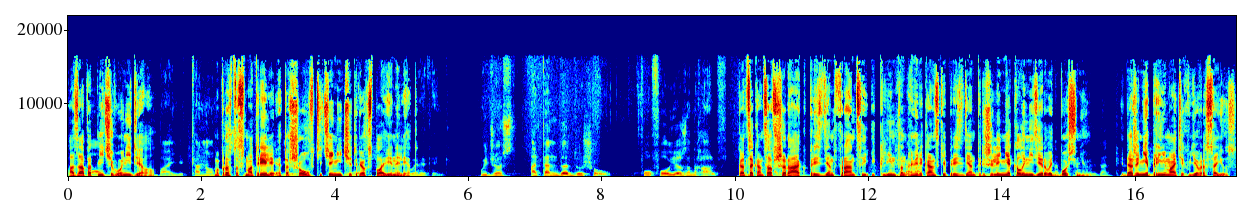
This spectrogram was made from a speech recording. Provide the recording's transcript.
а Запад ничего не делал. Мы просто смотрели это шоу в течение четырех с половиной лет. В конце концов, Ширак, президент Франции, и Клинтон, американский президент, решили не колонизировать Боснию и даже не принимать их в Евросоюз.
